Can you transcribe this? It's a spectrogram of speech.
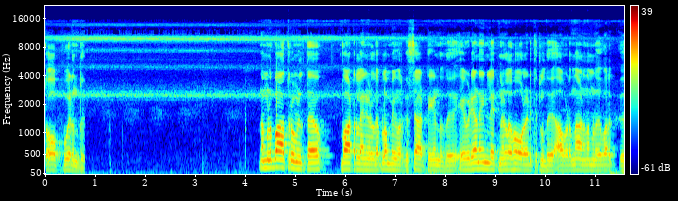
ടോപ്പ് വരുന്നത്. നമ്മൾ ബാത്റൂമിലത്തെ വാട്ടർ ലൈനുകളുടെ പ്ലംബിംഗ് വർക്ക് സ്റ്റാർട്ട് ചെയ്യേണ്ടത് എവിടെയാണ് ഇൻലെറ്റിനുള്ള ഹോൾ അടിച്ചിട്ടുള്ളത്? അവിടെ നിന്നാണ് നമ്മൾ വർക്ക്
